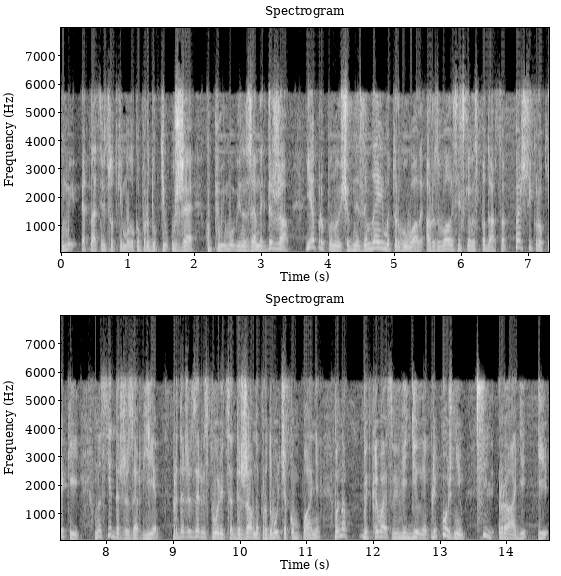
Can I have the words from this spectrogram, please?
Ми 15% молокопродуктів уже купуємо в іноземних держав. Я пропоную, щоб не землею ми торгували, а розвивали сільське господарство. Перший крок який? У нас є держрезерв, є. При держрезерві створюється державна продовольча компанія. Вона відкриває свої відділення при кожній сільраді і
